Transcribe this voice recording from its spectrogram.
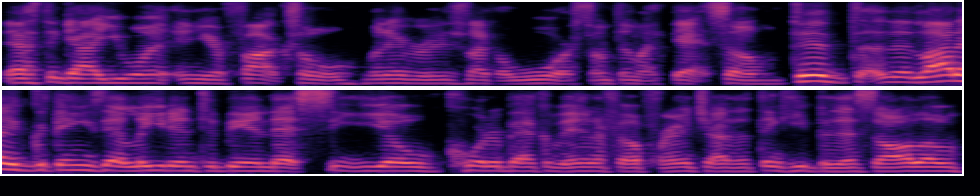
that's the guy you want in your foxhole whenever it's like a war, or something like that." So there's a lot of things that lead into being that CEO quarterback of an NFL franchise. I think he possesses all of them.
